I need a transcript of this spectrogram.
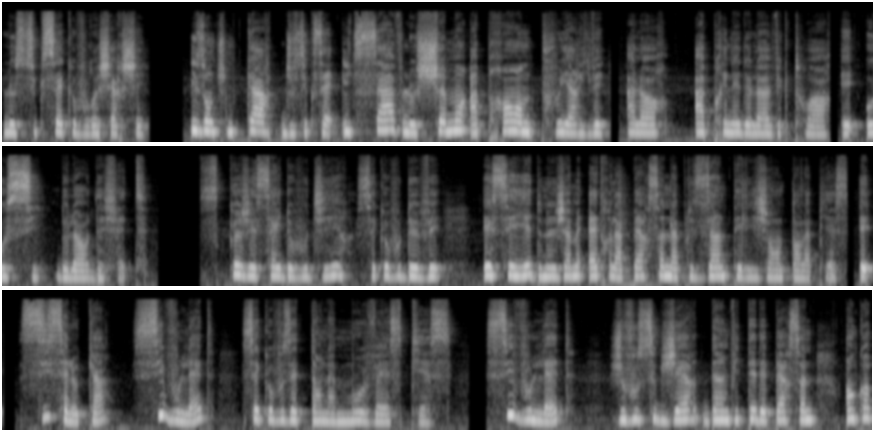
le succès que vous recherchez. Ils ont une carte du succès. Ils savent le chemin à prendre pour y arriver. Alors, apprenez de leur victoire et aussi de leur défaite. Ce que j'essaye de vous dire, c'est que vous devez essayer de ne jamais être la personne la plus intelligente dans la pièce. Et si c'est le cas, si vous l'êtes, c'est que vous êtes dans la mauvaise pièce. Si vous l'êtes, je vous suggère d'inviter des personnes encore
